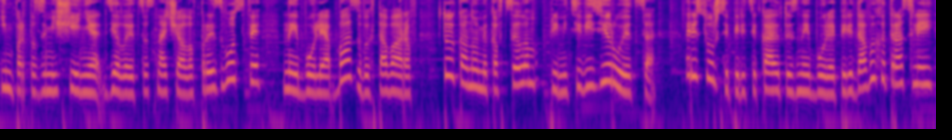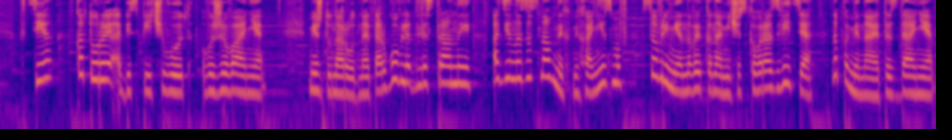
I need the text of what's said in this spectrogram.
импортозамещение делается сначала в производстве наиболее базовых товаров, то экономика в целом примитивизируется. Ресурсы перетекают из наиболее передовых отраслей в те, которые обеспечивают выживание – Международная торговля для страны – один из основных механизмов современного экономического развития, напоминает издание.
